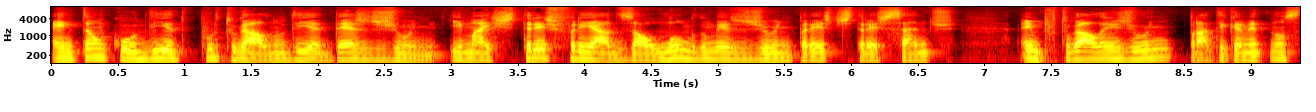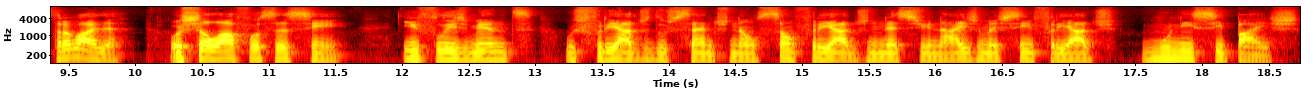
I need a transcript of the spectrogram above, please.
então, com o Dia de Portugal no dia 10 de junho e mais três feriados ao longo do mês de junho para estes três santos, em Portugal em junho praticamente não se trabalha. Oxalá fosse assim. Infelizmente, os feriados dos santos não são feriados nacionais, mas sim feriados municipais,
